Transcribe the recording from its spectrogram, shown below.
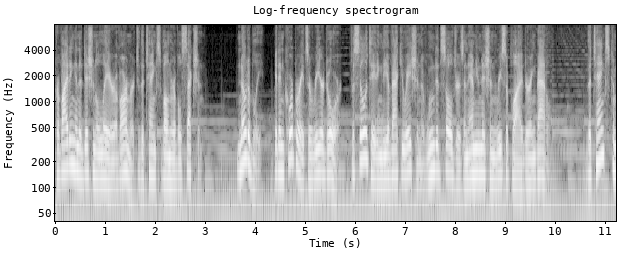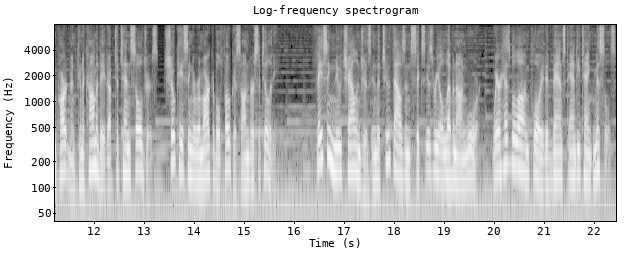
providing an additional layer of armor to the tank's vulnerable section. Notably, it incorporates a rear door, facilitating the evacuation of wounded soldiers and ammunition resupply during battle. The tank's compartment can accommodate up to 10 soldiers, showcasing a remarkable focus on versatility. Facing new challenges in the 2006 Israel-Lebanon War, where Hezbollah employed advanced anti-tank missiles,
